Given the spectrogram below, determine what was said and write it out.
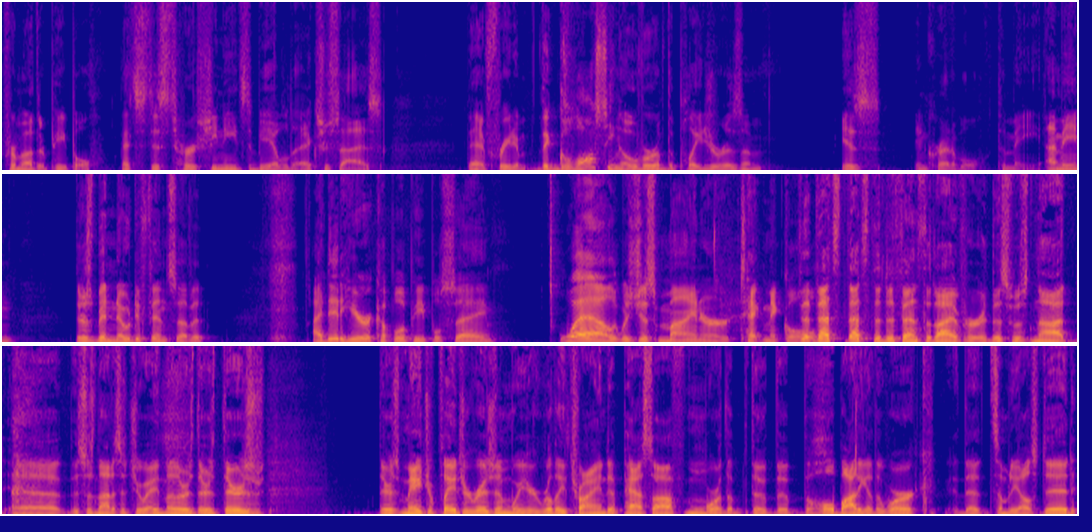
from other people. That's just her. She needs to be able to exercise that freedom. The glossing over of the plagiarism is incredible to me. I mean, there's been no defense of it. I did hear a couple of people say, "Well, it was just minor technical." Th- that's that's the defense that I've heard. This was not uh, this was not a situation. In other words, there's there's there's major plagiarism where you're really trying to pass off more of the, the, the, the whole body of the work that somebody else did,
